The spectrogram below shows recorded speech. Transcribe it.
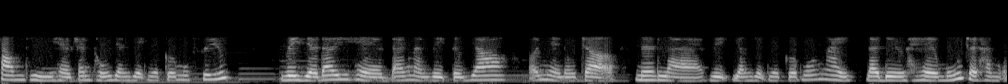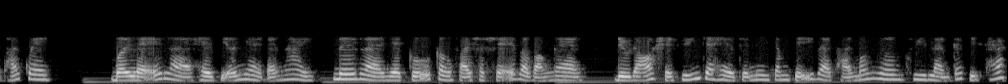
xong thì Hèo tranh thủ dọn dẹp nhà cửa một xíu. Vì giờ đây hè đang làm việc tự do ở nhà nội trợ, nên là việc dọn dẹp nhà cửa mỗi ngày là điều hè muốn trở thành một thói quen bởi lẽ là hè chỉ ở nhà cả ngày, nên là nhà cửa cần phải sạch sẽ và gọn gàng. Điều đó sẽ khiến cho hè trở nên chăm chỉ và thoải mái hơn khi làm các việc khác.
